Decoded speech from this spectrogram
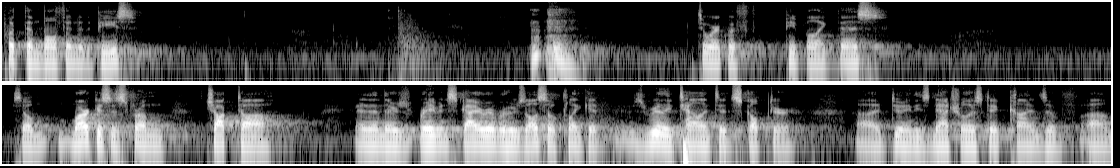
put them both into the piece. to work with people like this. So Marcus is from Choctaw, and then there's Raven Skyriver, who's also. He's a really talented sculptor, uh, doing these naturalistic kinds of, um,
